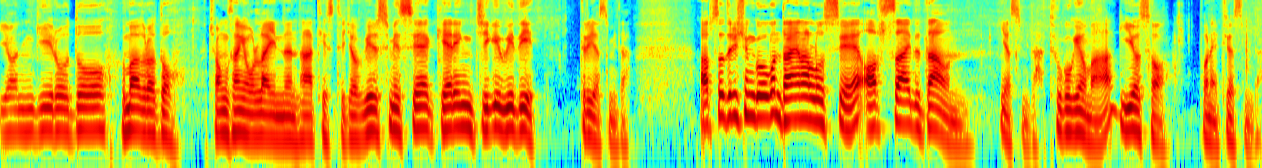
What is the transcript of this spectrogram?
연기로도 음악으로도 정상에 올라 있는 아티스트죠. 윌 스미스의 Getting Jiggy With It 들으셨습니다. 앞서 들으신 곡은 다이아나 로스의 Upside Down 이었습니다. 두 곡의 음악 이어서 보내드렸습니다.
